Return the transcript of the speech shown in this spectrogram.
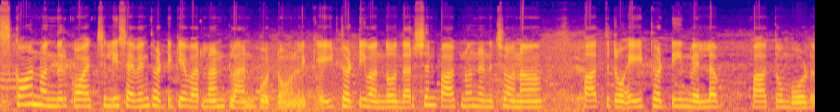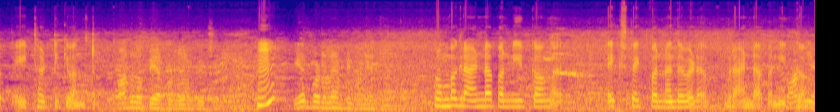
இஸ்கான் வந்திருக்கோம். ஆக்சுவலி செவன் தேர்ட்டிக்கே வரலான்னு பிளான் போட்டோம். லைக் எயிட் தேர்ட்டி வந்தோம். தர்ஷன் பார்க்கணும்னு நினச்சோம். ஆனால் பார்த்துட்டோம். எயிட் தேர்ட்டின்னு வெளில பார்த்தோம் போர்டு எயிட் தேர்ட்டிக்கு வந்துட்டோம். ரொம்ப கிராண்டாக பண்ணியிருக்காங்க. எக்ஸ்பெக்ட் பண்ணதை விட கிராண்டாக பண்ணியிருக்காங்க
